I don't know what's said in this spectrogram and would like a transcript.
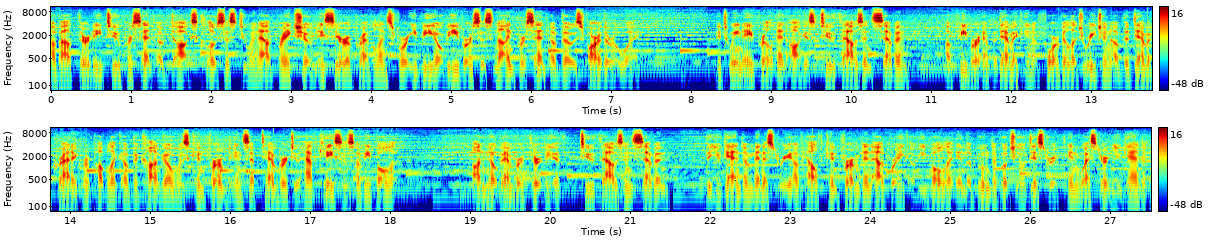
about 32% of dogs closest to an outbreak showed a seroprevalence for EBOV versus 9% of those farther away. Between April and August 2007, a fever epidemic in a four-village region of the Democratic Republic of the Congo was confirmed in September to have cases of Ebola. On November 30, 2007, the Uganda Ministry of Health confirmed an outbreak of Ebola in the Bundibugyo district in western Uganda.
